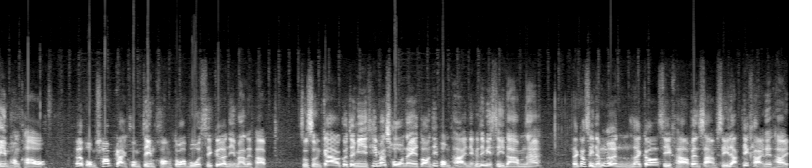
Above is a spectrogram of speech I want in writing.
ธีมของเขา เออผมชอบการคุมธีมของตัวบูธซิกเกอร์นี้มากเลยครับ 009 ก็จะมีที่มาโชว์ในตอนที่ผมถ่ายเนี่ยก็จะมีสีดำนะ แล้วก็สีน้ำเงิน แล้วก็สีขาวเป็น 3 สีหลักที่ขายในไทย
